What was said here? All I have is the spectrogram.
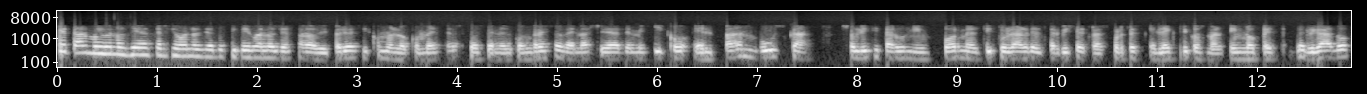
¿Qué tal? Muy buenos días, Sergio. Buenos días, Lupita, y buenos días al auditorio. Así como lo comentas, pues en el Congreso de la Ciudad de México, el PAN busca solicitar un informe al titular del Servicio de Transportes Eléctricos, Martín López Delgado,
